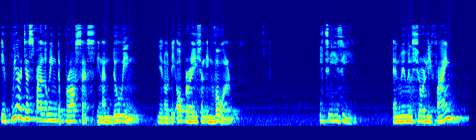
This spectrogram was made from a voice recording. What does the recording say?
If we are just following the process in undoing you know the operation involved it's easy and we will surely find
